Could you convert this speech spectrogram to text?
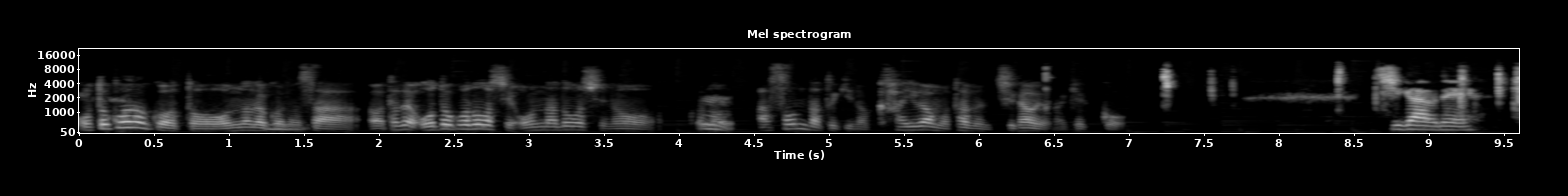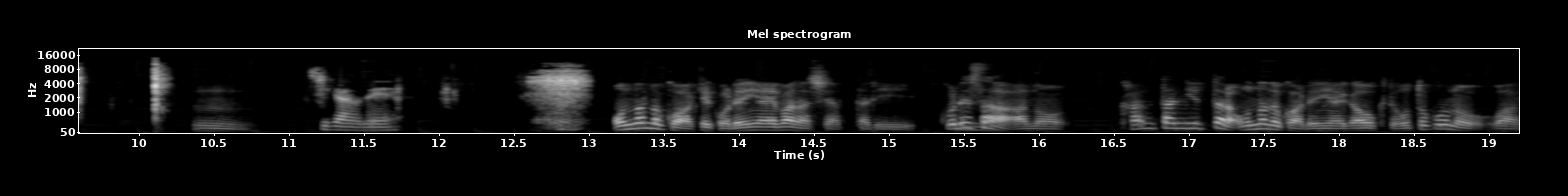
男の子と女の子のさ、あ例えば男同士、女同士の、このうん遊んだ時の会話も多分違うよな、結構。違うね。うん。違うね。女の子は結構恋愛話やったり、これさ、あの、簡単に言ったら女の子は恋愛が多くて、男のは、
